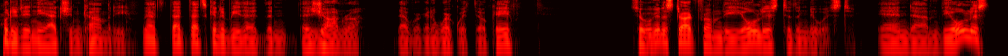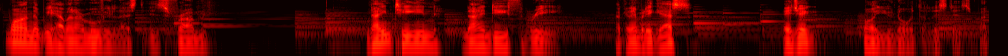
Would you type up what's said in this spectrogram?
put it in the action comedy. That's that that's going to be the, the the genre that we're going to work with. Okay. So we're going to start from the oldest to the newest. And um, the oldest one that we have on our movie list is from 1993. Now, can anybody guess? AJ? Well, you know what the list is, but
